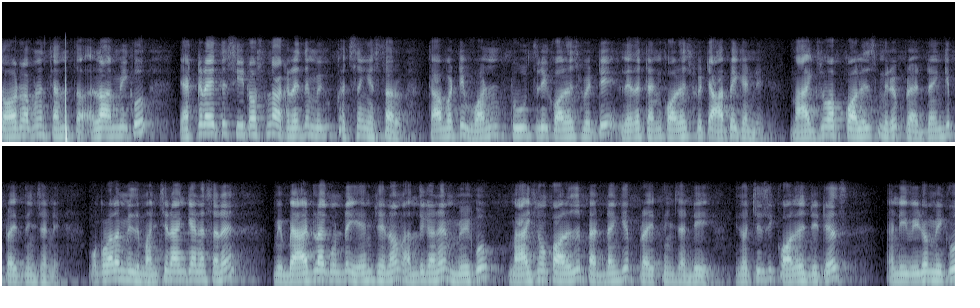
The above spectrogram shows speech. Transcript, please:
థర్డ్ రాకపోయినా టెన్త్ ఇలా మీకు ఎక్కడైతే సీట్ వస్తుందో అక్కడైతే మీకు ఖచ్చితంగా ఇస్తారు. కాబట్టి వన్ టూ త్రీ కాలేజ్ పెట్టి లేదా టెన్ కాలేజ్ పెట్టి ఆపేయకండి. మ్యాక్సిమం ఆఫ్ కాలేజ్ మీరు పెట్టడానికి ప్రయత్నించండి. ఒకవేళ మీది మంచి ర్యాంక్ అయినా సరే మీ బ్యాడ్ లక్ ఉంటే ఏం చేయలేం. అందుకనే మీకు మ్యాక్సిమం కాలేజ్ పెట్టడానికి ప్రయత్నించండి. ఇది వచ్చేసి కాలేజ్ డీటెయిల్స్ అండ్ ఈ వీడియో మీకు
